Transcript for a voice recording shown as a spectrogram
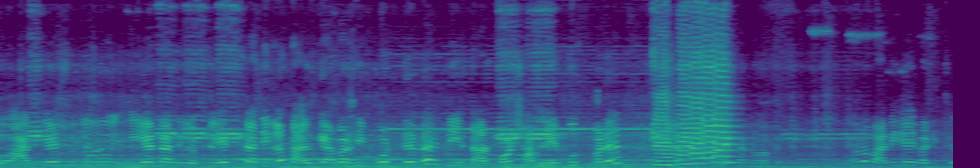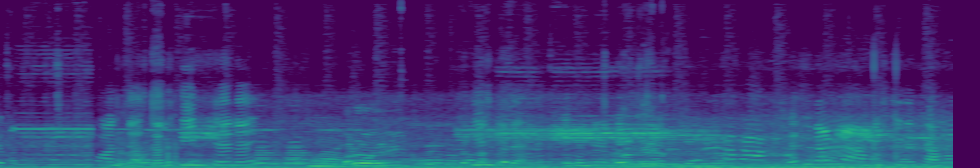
তো আজকে শুধু ইয়েটা দিল প্লেটটা দিল কালকে আবার রিপোর্ট দেবে দিয়ে তারপর সামনের বুধ পরে হবে চলো বাড়ি যাই বাড়িতে কথা পঞ্চাশ তাহলে তিনটে নেই? তিনটে দেন। এখান থেকে দেখে দেখে দেন না মিষ্টি দেখে আমরা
